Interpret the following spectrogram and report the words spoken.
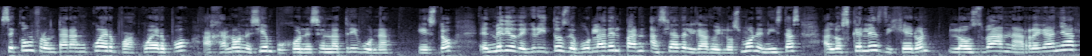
se confrontaran cuerpo a cuerpo, a jalones y empujones en la tribuna. Esto en medio de gritos de burla del PAN hacia Delgado y los morenistas a los que les dijeron los van a regañar.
